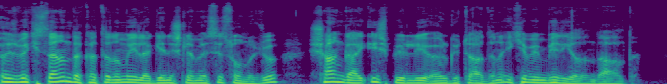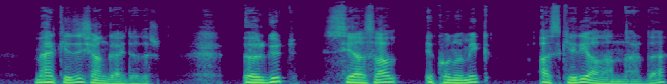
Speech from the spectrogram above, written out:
Özbekistan'ın da katılımıyla genişlemesi sonucu Şangay İşbirliği Örgütü adını 2001 yılında aldı. Merkezi Şangay'dadır. Örgüt siyasal, ekonomik, askeri alanlarda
